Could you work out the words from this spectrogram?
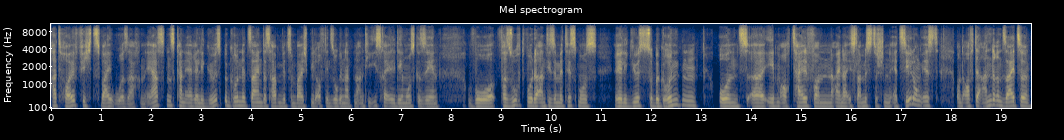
hat häufig zwei Ursachen. Erstens kann er religiös begründet sein. Das haben wir zum Beispiel auf den sogenannten Anti-Israel-Demos gesehen, wo versucht wurde, Antisemitismus religiös zu begründen und äh, eben auch Teil von einer islamistischen Erzählung ist. Und auf der anderen Seite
